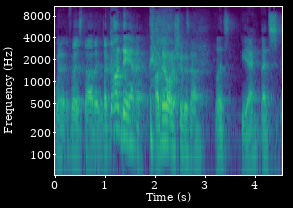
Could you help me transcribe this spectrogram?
when it first started. Like, God damn it! I knew what I should have done. let's yeah, that's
